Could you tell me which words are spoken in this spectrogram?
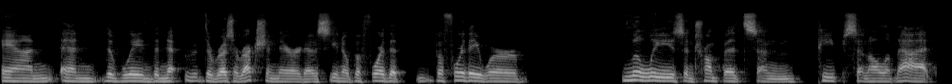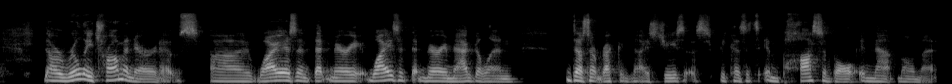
And and the way the the resurrection narratives you know before that before they were lilies and trumpets and peeps and all of that are really trauma narratives. Uh, why isn't that mary why is it that mary magdalene doesn't recognize jesus because it's impossible in that moment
